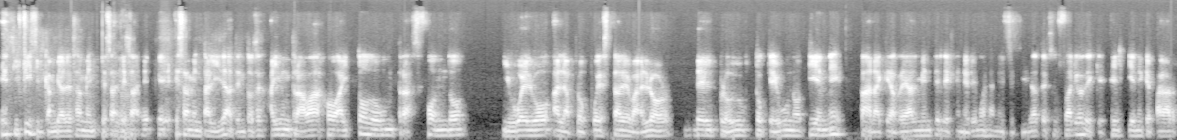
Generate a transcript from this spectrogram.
es difícil cambiar esa, esa, esa, e, e, esa mentalidad. Entonces hay un trabajo, hay todo un trasfondo y vuelvo a la propuesta de valor del producto que uno tiene para que realmente le generemos la necesidad de ese usuario de que él tiene que pagar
